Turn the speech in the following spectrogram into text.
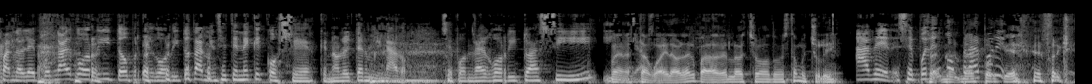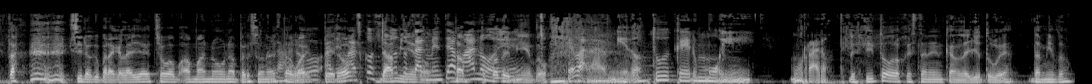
cuando le ponga el gorrito, porque el gorrito también se tiene que coser, que no lo he terminado. Se pondrá el gorrito así y Bueno, está guay. La verdad que para haberlo hecho está muy chuli. A ver, se pueden No- no comprar es porque, porque está, sino que para que la haya hecho a mano una persona está Claro, guay. Pero además cosido da miedo. totalmente a mano, ¿eh? de miedo. Te va a dar miedo. Tú que eres muy, muy raro. Decir todos los que están en el canal de YouTube, da miedo.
